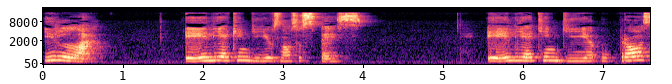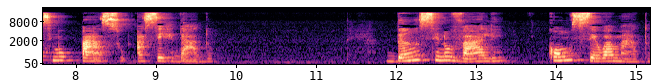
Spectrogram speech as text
E lá, Ele é quem guia os nossos pés. Ele é quem guia o próximo passo a ser dado. Dance no vale com o seu amado.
